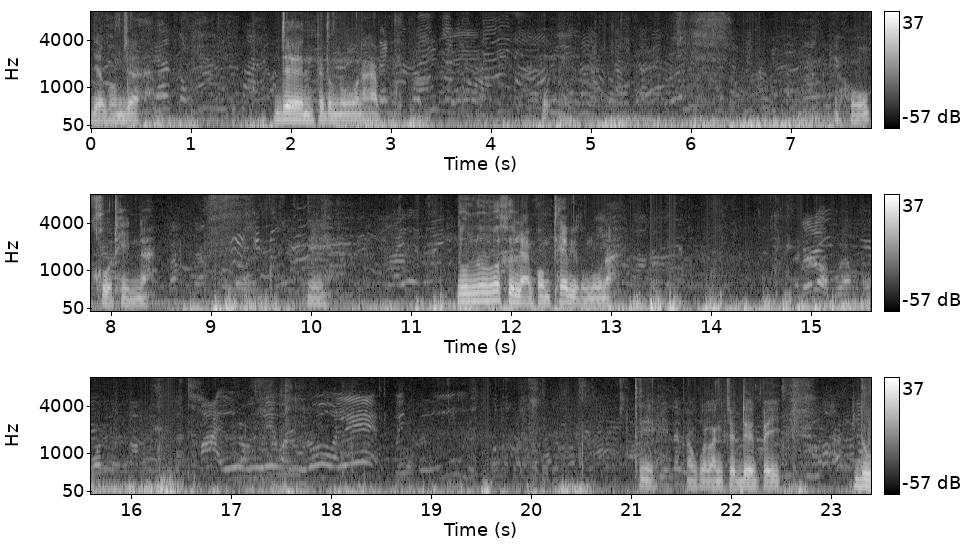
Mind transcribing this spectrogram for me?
เดี๋ยวผมจะเดินไปตรงนู้นนะครับโอ้โหโขดหินนะ นี่ นู่นนู่นก็คือแหลมพรมเทพอยู่ตรงนู้นนะนี่เรากำลังจะเดินไปดู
